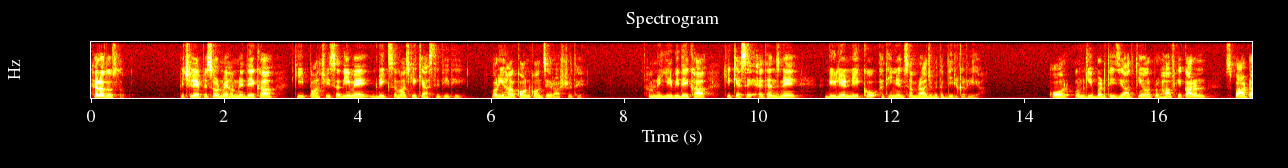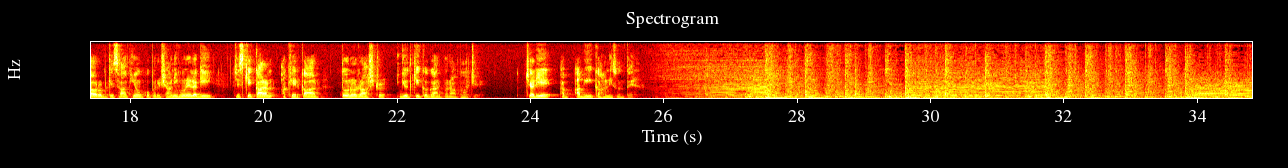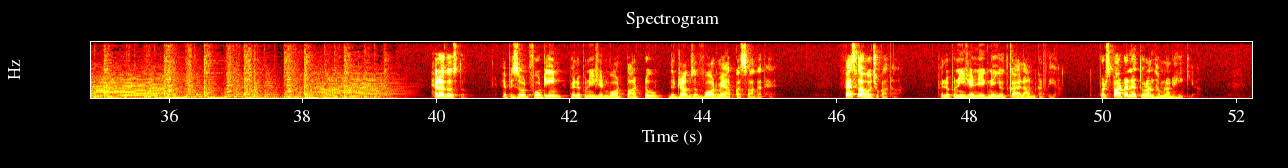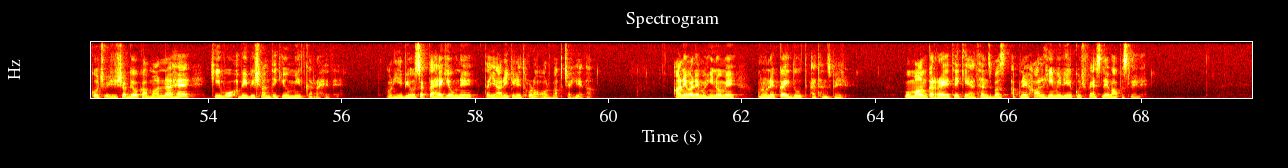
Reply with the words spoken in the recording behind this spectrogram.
Hello दोस्तों। पिछले episode में हमने देखा कि पाँचवीं सदी में ग्रीक समाज की क्या स्थिति थी और यहाँ कौन कौन से राष्ट्र थे। हमने ये भी देखा कि कैसे एथेंस ने डीलियन लीग को अथीनियन साम्राज्य में तब्दील कर लिया और उनकी बढ़ती ज़्यादतियों और प्रभाव के कारण स्पार्टा और उनके साथियों को परेशानी होने लगी, जिसके कारण आखिरकार दोनों राष्ट्र युद्ध की कगार पर आ पहुँचे। चलिए अब आगे कहानी सुनते हैं। हेलो दोस्तों, episode 14 Peloponnesian war part two the drums of war में आपका स्वागत है। फैसला हो चुका था। पेलोपोनेशियन लीग ने युद्ध का ऐलान कर दिया, पर स्पार्टा ने तुरंत हमला नहीं किया। कुछ विशेषज्ञों का मानना है कि वो अभी भी शांति की उम्मीद कर रहे थे, और ये भी हो सकता है कि उन्हें तैयारी के लिए थोड़ा और वक्त चाहिए था। आने वाले महीनों में उन्होंने कई दूत एथेंस भेजे। वो मांग कर रहे थे कि एथेंस बस अपने हाल ही में लिए कुछ फैसले वापस ले ले।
